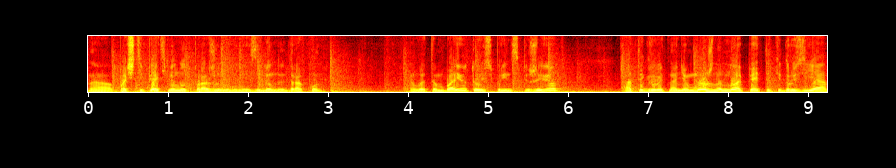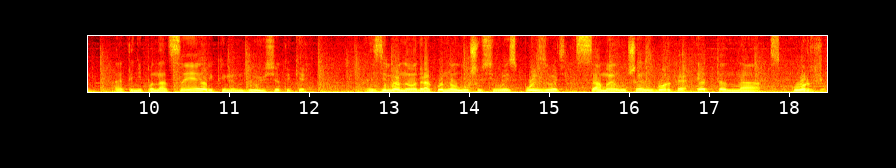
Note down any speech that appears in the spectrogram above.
А, почти 5 минут прожил у меня зеленый дракон в этом бою, то есть, в принципе, живет. Отыгрывать на нем можно, но опять-таки, друзья, это не панацея, рекомендую все-таки зеленого дракона лучше всего использовать. Самая лучшая сборка это на скоржах.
